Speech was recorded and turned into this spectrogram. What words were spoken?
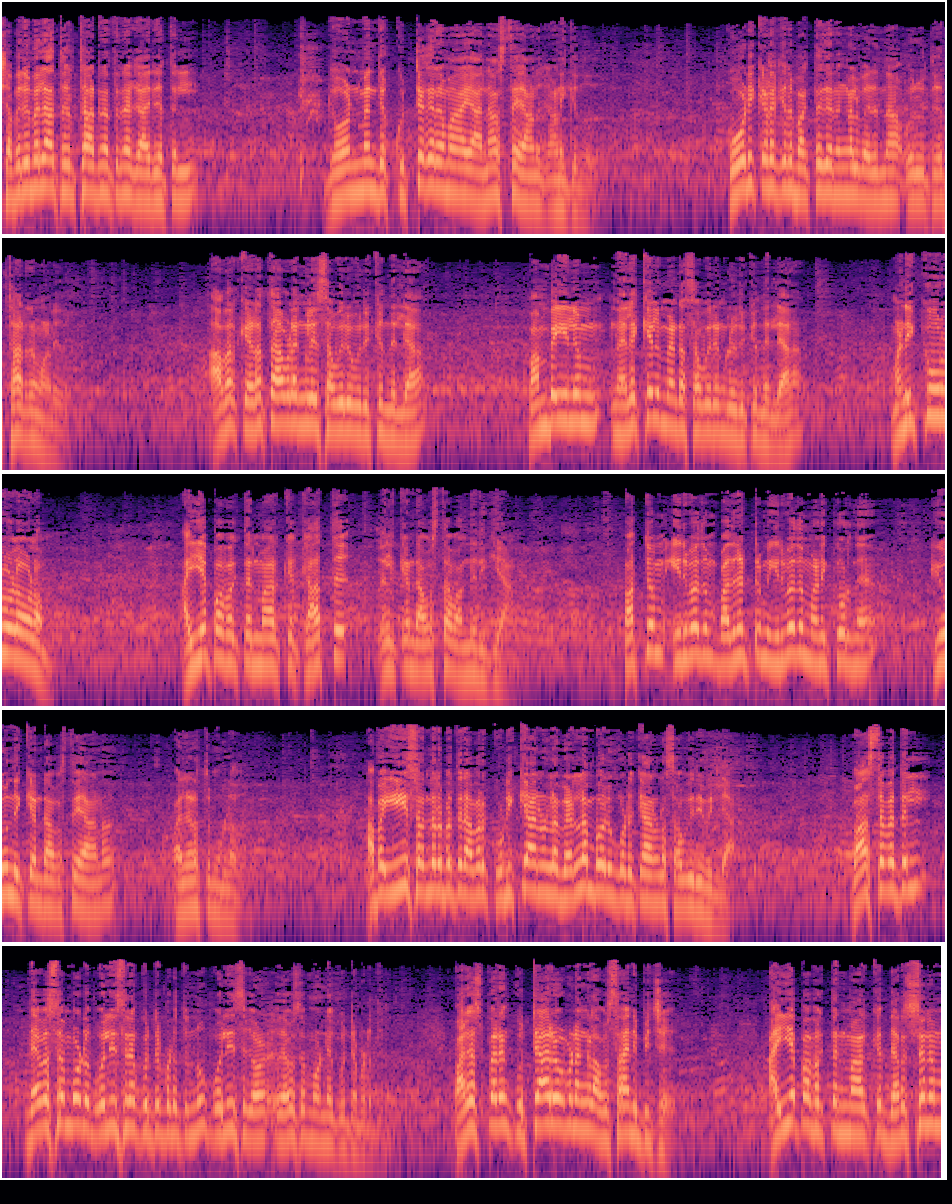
ശബരിമല തീർത്ഥാടനത്തിന്റെ കാര്യത്തിൽ ഗവൺമെന്റ് കുറ്റകരമായ അനാസ്ഥയാണ് കാണിക്കുന്നത്. കോടിക്കണക്കിന് ഭക്തജനങ്ങൾ വരുന്ന ഒരു തീർത്ഥാടനമാണിത്. അവർക്ക് ഇടത്താവളങ്ങളിൽ സൗകര്യം ഒരുക്കുന്നില്ല. പമ്പയിലും നിലയ്ക്കലും വേണ്ട സൗകര്യങ്ങൾ ഒരുക്കുന്നില്ല. മണിക്കൂറുകളോളം അയ്യപ്പ ഭക്തന്മാർക്ക് കാത്ത് നിൽക്കേണ്ട അവസ്ഥ വന്നിരിക്കുകയാണ്. പത്തും ഇരുപതും പതിനെട്ടും ഇരുപതും മണിക്കൂറിന് ക്യൂ നിൽക്കേണ്ട അവസ്ഥയാണ് പലയിടത്തുമുള്ളത്. അപ്പൊ ഈ സന്ദർഭത്തിൽ അവർ കുടിക്കാനുള്ള വെള്ളം പോലും കൊടുക്കാനുള്ള സൗകര്യമില്ല. വാസ്തവത്തിൽ ദേവസ്വം ബോർഡ് പോലീസിനെ കുറ്റപ്പെടുത്തുന്നു പോലീസ് ദേവസ്വം ബോർഡിനെ കുറ്റപ്പെടുത്തുന്നു. പരസ്പരം കുറ്റാരോപണങ്ങൾ അവസാനിപ്പിച്ച് അയ്യപ്പ ഭക്തന്മാർക്ക് ദർശനം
